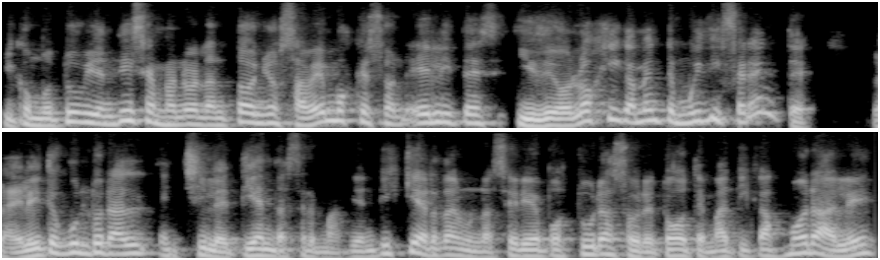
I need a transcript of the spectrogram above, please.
y como tú bien dices, Manuel Antonio, sabemos que son élites ideológicamente muy diferentes. La élite cultural en Chile tiende a ser más bien de izquierda en una serie de posturas, sobre todo temáticas morales.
